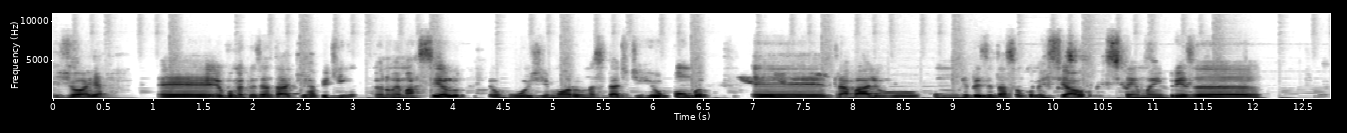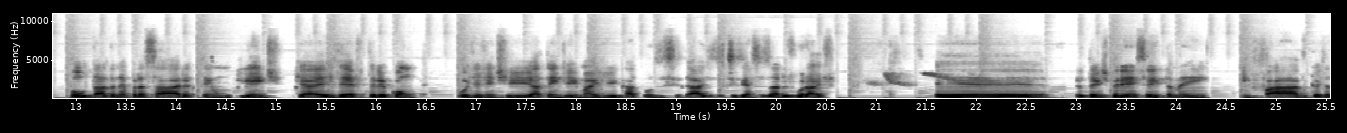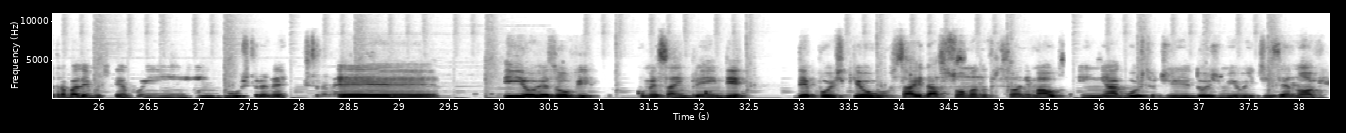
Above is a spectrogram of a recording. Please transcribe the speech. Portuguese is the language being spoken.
Joia. É, eu vou me apresentar aqui rapidinho. Meu nome é Marcelo, eu hoje moro na cidade de Rio Pomba. É, trabalho com representação comercial, tenho uma empresa voltada né, para essa área. Tem um cliente, que é a RDF Telecom. Hoje a gente atende aí mais de 14 cidades e diversas áreas rurais. É, eu tenho experiência aí também em fábrica, já trabalhei muito tempo em, em indústria, né? É, e eu resolvi começar a empreender depois que eu saí da Soma Nutrição Animal, em agosto de 2019.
